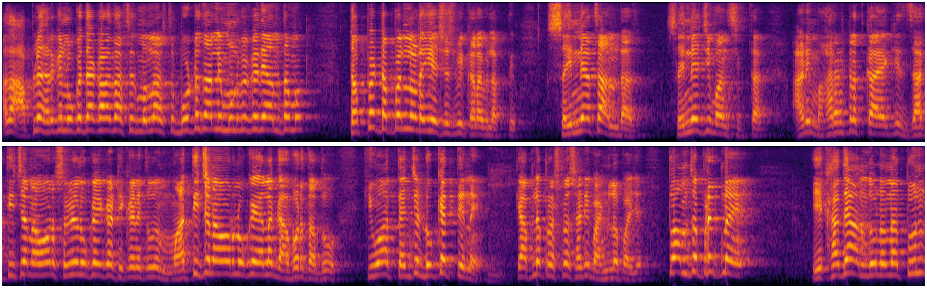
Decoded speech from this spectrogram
आता आपल्यासारखे लोक त्या काळात असतात म्हणलं असतं बोटच आले मुंडकं कधी आणता मग? टप्प्याटप्प्याने लढाई यशस्वी करावी लागते. सैन्याचा अंदाज. सैन्याची मानसिकता. आणि महाराष्ट्रात काय आहे की जातीच्या नावावर सगळे लोक एका ठिकाणी येतात मातीच्या नावावर लोक याला घाबरतात हो. किंवा त्यांच्या डोक्यात ते नाही की आपल्या प्रश्नासाठी भांडलं पाहिजे. तो आमचा प्रयत्न आहे. एखाद्या आंदोलनातून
